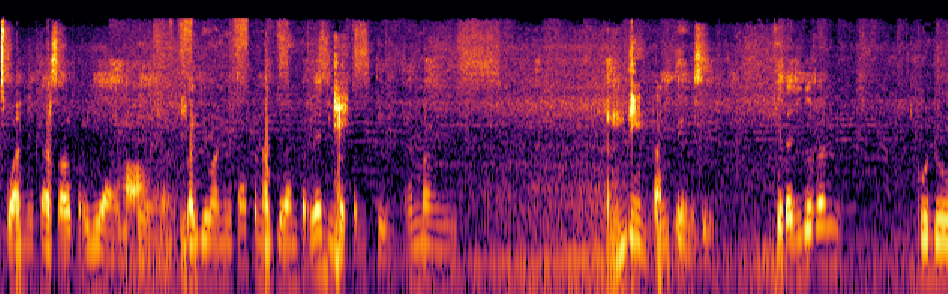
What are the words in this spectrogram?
wanita soal pria gitu Oh, ya. gitu. Bagi wanita penampilan pria juga penting. Emang penting kan penting sih. Kita juga kan kudu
